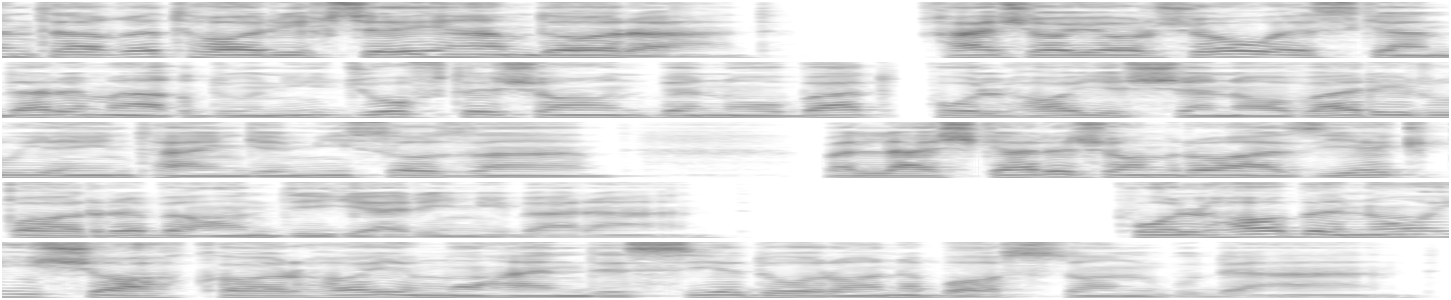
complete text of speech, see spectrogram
منطقه تاریخچه هم دارد خشایارشا و اسکندر مقدونی جفتشان به نوبت پلهای شناوری روی این تنگه می‌سازند و لشکرشان را از یک قاره به آن دیگری می‌برند. پلها به نوعی شاهکارهای مهندسی دوران باستان بوده اند.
